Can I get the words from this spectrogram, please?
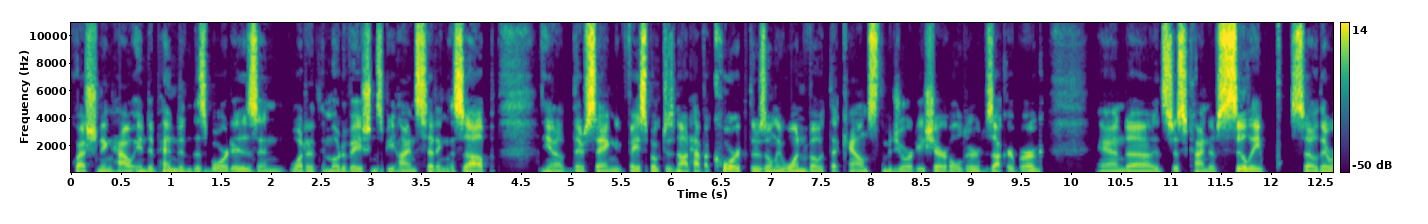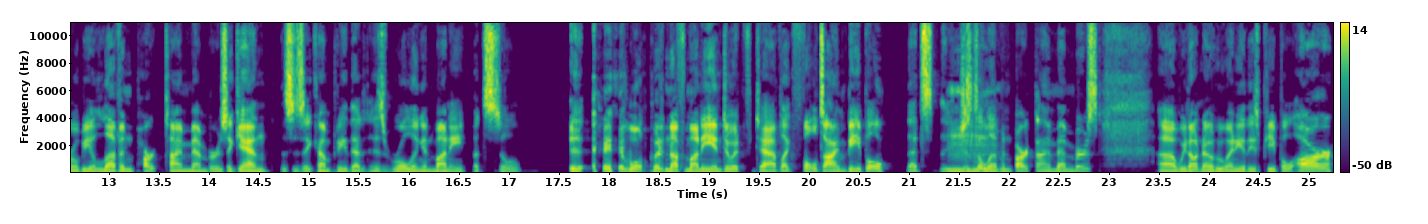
questioning how independent this board is and what are the motivations behind setting this up. You know, they're saying Facebook does not have a court. There's only one vote that counts, the majority shareholder, Zuckerberg and uh, it's just kind of silly. So there will be 11 part time members. Again, this is a company that is rolling in money, but still it won't put enough money into it to have like full time people. That's mm-hmm. just 11 part time members. Uh, we don't know who any of these people are.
